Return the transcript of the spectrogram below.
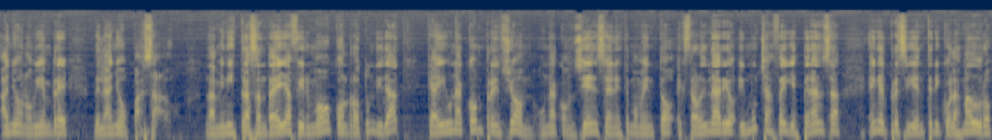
año noviembre del año pasado. La ministra Santaella afirmó con rotundidad que hay una comprensión, una conciencia en este momento extraordinario y mucha fe y esperanza en el presidente Nicolás Maduro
